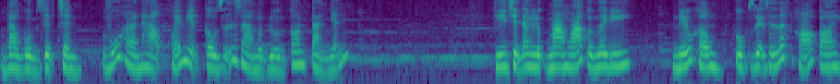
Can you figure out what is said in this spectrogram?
Bao gồm Diệp Trần, Vũ Hoàn Hạo khóe miệng cầu dẫn ra một đường con tàn nhẫn. Thì triển năng lực ma hóa của ngươi đi. Nếu không, cục diện sẽ rất khó coi.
